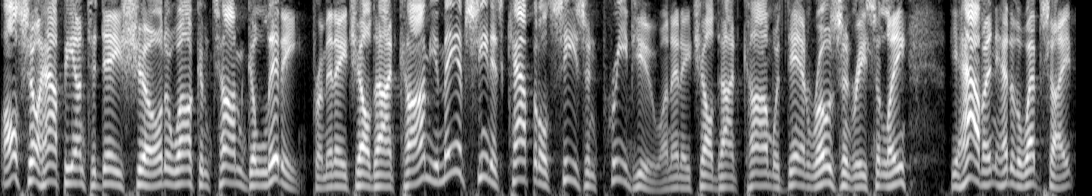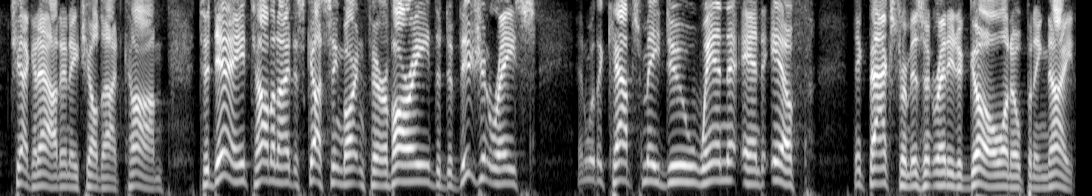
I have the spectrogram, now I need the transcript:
Also happy on today's show to welcome Tom Gulitti from NHL.com. You may have seen his Capital season preview on NHL.com with Dan Rosen recently you haven't, head to the website, check it out, NHL.com. Today, Tom and I discussing Martin Fehervary, the division race, and what the Caps may do when and if Nick Backstrom isn't ready to go on opening night.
